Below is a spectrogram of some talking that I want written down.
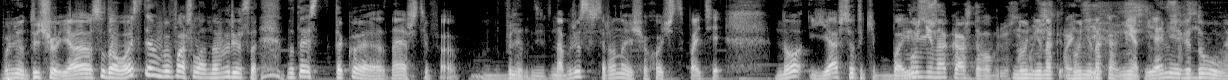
блин, ты что, я с удовольствием бы пошла на Брюса. Ну, то есть, такое, знаешь, типа, блин, на Брюса все равно еще хочется пойти. Но я все-таки боюсь... Ну, не на каждого Брюса Ну, не на, хочется ну, не на, пойти. нет, я имею в виду,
